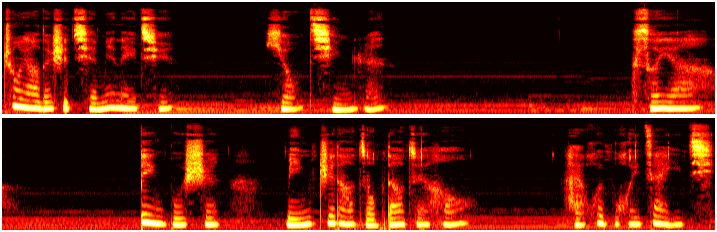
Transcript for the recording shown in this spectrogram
重要的是前面那句。有情人，所以啊，并不是明知道走不到最后，还会不会在一起，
